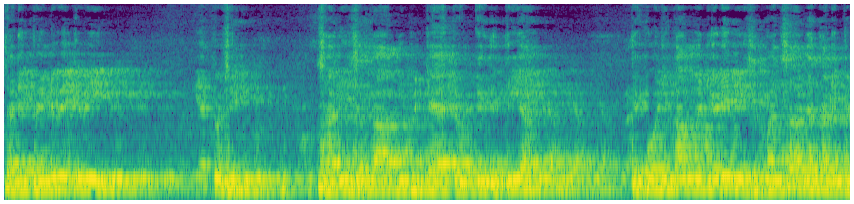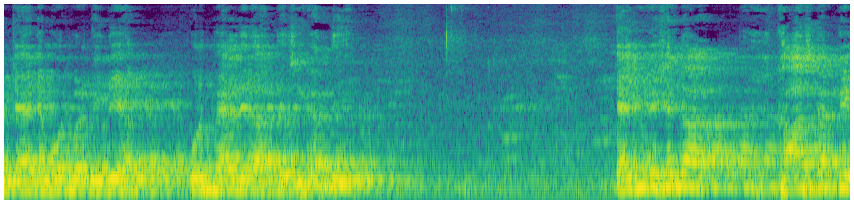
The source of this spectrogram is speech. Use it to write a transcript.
ਸਾਡੇ ਪਿੰਡ ਵਿੱਚ ਵੀ ਤੁਸੀਂ ਸਾਡੀ ਸਰਕਾਰ ਦੀ ਪੰਚਾਇਤ ਚੁਣ ਕੇ ਦਿੱਤੀ ਆ ਤੇ ਕੁਝ ਕੰਮ ਜਿਹੜੇ ਵੀ ਸਰਪੰਚ ਸਾਹਿਬ ਜਾਂ ਤੁਹਾਡੀ ਪੰਚਾਇਤ ਜਾਂ ਮੋਹਤਵਰ ਕਹਿੰਦੇ ਆ, ਉਹਨੂੰ ਪਹਿਲ ਦੇ ਆਧਾਰ ਤੇ ਅਸੀਂ ਕਰਦੇ ਹਾਂ ਐਜੂਕੇਸ਼ਨ ਦਾ ਖਾਸ ਕਰਕੇ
